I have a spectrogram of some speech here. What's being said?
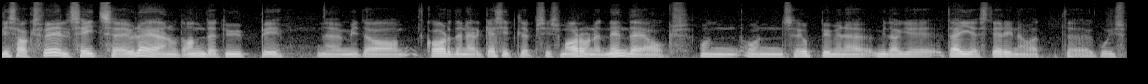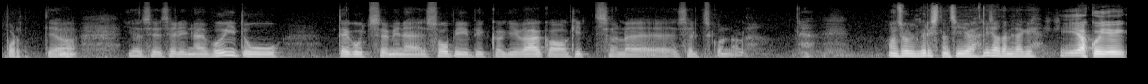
lisaks veel seitse ülejäänud andetüüpi, mida Gardener käsitleb, siis ma arvan, et nende jaoks on, on see õppimine midagi täiesti erinevat kui sport ja mm., ja see selline võidu tegutsemine sobib ikkagi väga kitsale seltskonnale on sul, Kristjan, siia lisada midagi? jah, kui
